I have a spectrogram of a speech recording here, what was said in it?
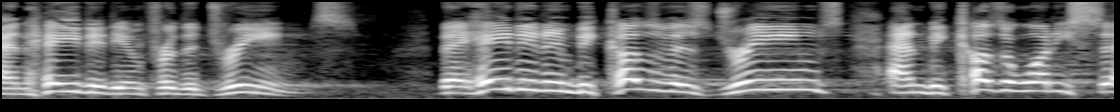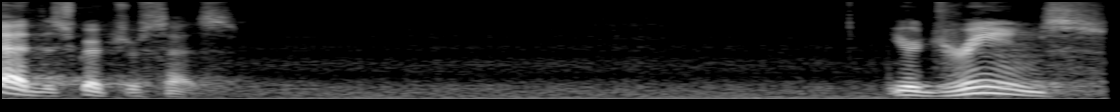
and hated him for the dreams. They hated him because of his dreams and because of what he said, the scripture says. Your dreams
